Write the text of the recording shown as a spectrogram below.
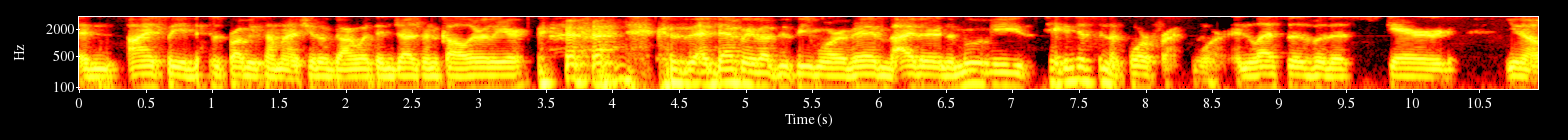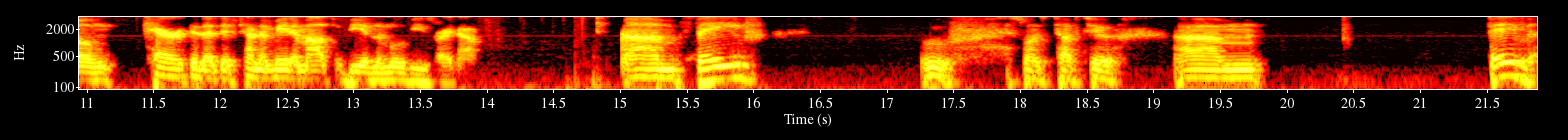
and honestly, this is probably someone I should have gone with in Judgment Call earlier, because I definitely love to see more of him either in the movies, taken just in the forefront more, and less of the scared, you know, character that they've kind of made him out to be in the movies right now. Um, Fave, oof, this one's tough too. Um, Fave,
